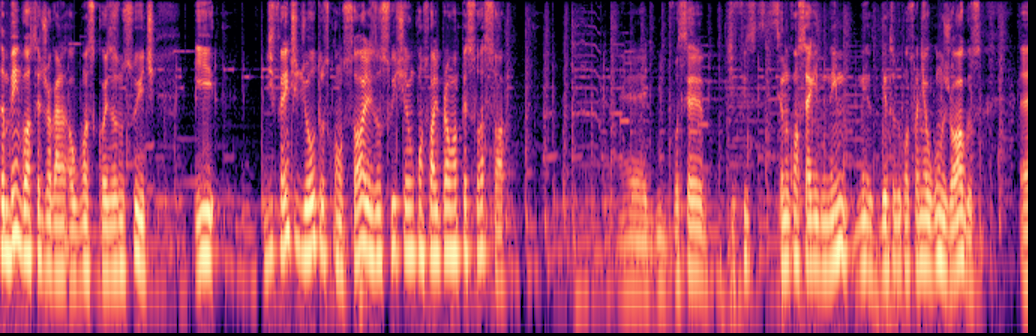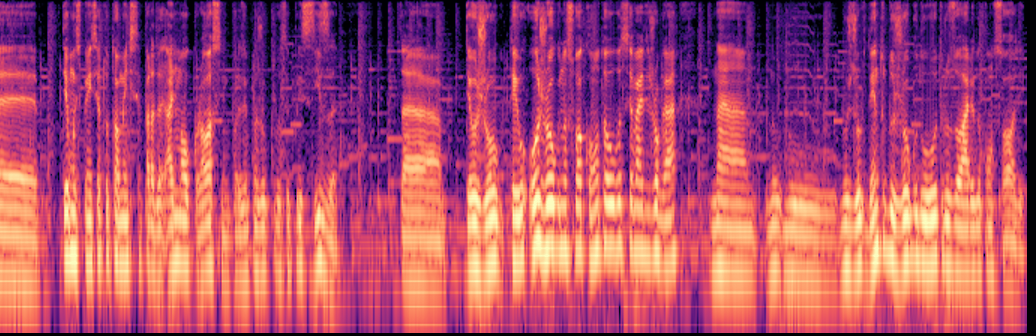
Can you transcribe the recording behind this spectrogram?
também gosta de jogar algumas coisas no Switch. E, diferente de outros consoles, o Switch é um console para uma pessoa só. É, você, você não consegue nem dentro do console em alguns jogos é, ter uma experiência totalmente separada. Animal Crossing, por exemplo, é um jogo que você precisa da, ter o jogo, ter o jogo na sua conta ou você vai jogar na, no, no, no, dentro do jogo do outro usuário do console,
